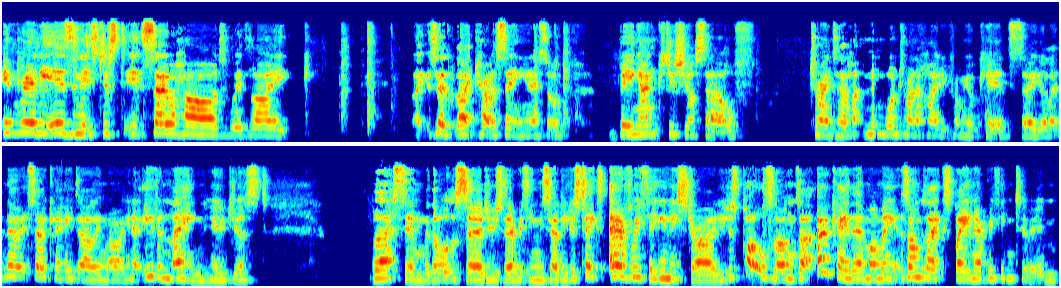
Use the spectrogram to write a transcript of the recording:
It really is, and it's just it's so hard with like, like I said, like Carol was saying, you know, sort of being anxious yourself, trying to number one, trying to hide it from your kids. So you're like, no, it's okay, darling. Right, you know, even Lane, who just bless him with all the surgeries and everything he said, he just takes everything in his stride. He just pottles along, he's like, okay, then, mummy, as long as I explain everything to him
